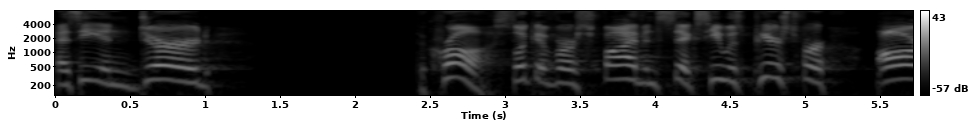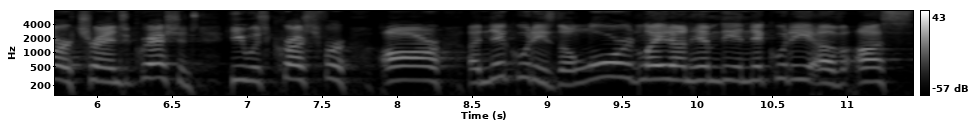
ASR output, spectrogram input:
as he endured the cross. Look at verse 5 and 6. He was pierced for our transgressions, he was crushed for our iniquities. The Lord laid on him the iniquity of us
